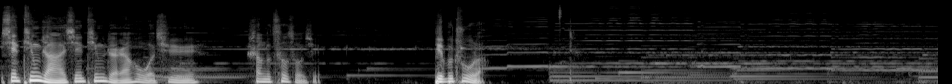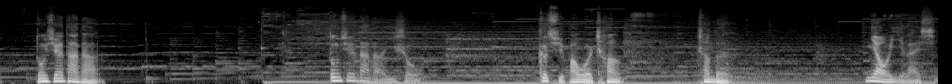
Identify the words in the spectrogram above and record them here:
先听着啊，先听着，然后我去上个厕所去，憋不住了。东轩大大，东轩大大一首歌曲把我唱唱的尿意来袭。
